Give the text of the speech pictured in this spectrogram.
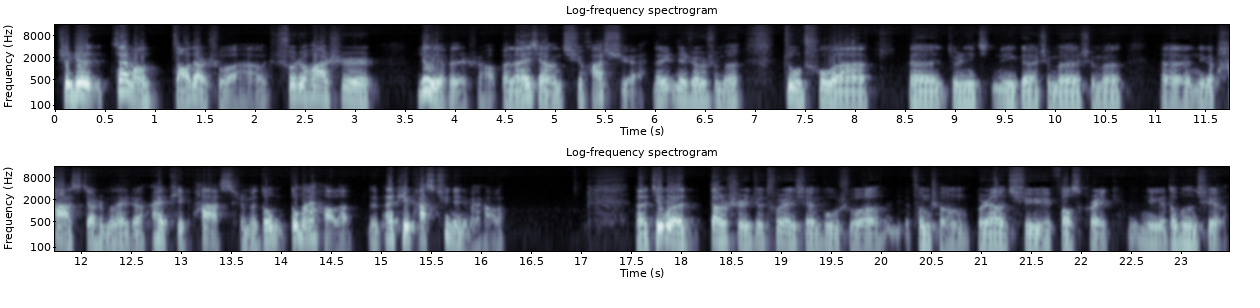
甚至再往早点说哈，说这话是六月份的时候，本来想去滑雪，那那时候什么住处啊，呃，就是那那个什么什么，呃，那个 pass 叫什么来着？Epic Pass 什么都都买好了，那 Epic Pass 去年就买好了。呃，结果当时就突然宣布说封城，不让去 False Creek，那个都不能去了。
